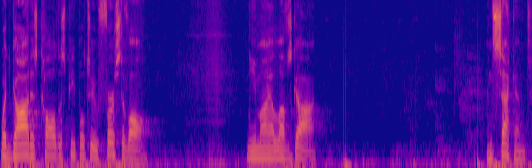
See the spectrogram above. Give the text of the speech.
what God has called his people to. First of all, Nehemiah loves God. And second,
